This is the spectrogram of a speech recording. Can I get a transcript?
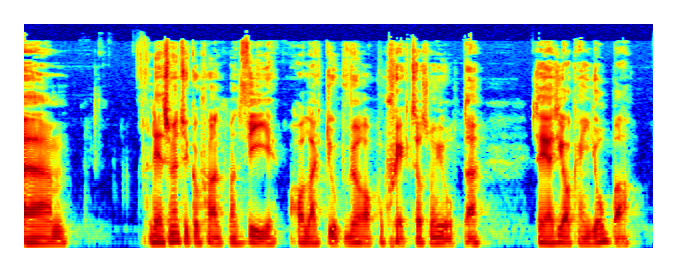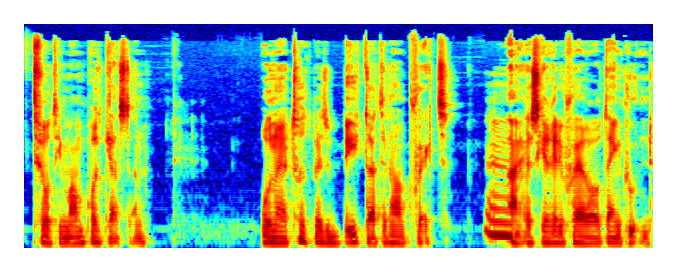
Ehm, det som jag tycker är skönt med att vi har lagt upp våra projekt så som vi har gjort det, det är att jag kan jobba två timmar med podcasten. Och när jag är trött på det så byter jag till ett annat projekt. Nej, jag ska redigera åt en kund.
